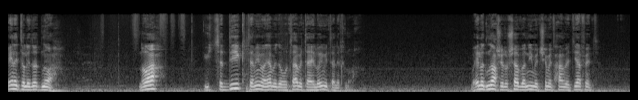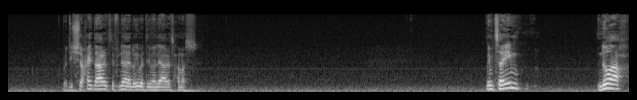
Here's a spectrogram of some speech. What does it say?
אלה תולדות נוח. נוח, איש צדיק תמים היה בדורותיו, את האלוהים יתהלך נוח. וילד נוח שלושה בנים, את שם, את חם ואת יפת. ותשחט הארץ לפני האלוהים ותמלא הארץ חמס. נמצאים נוח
